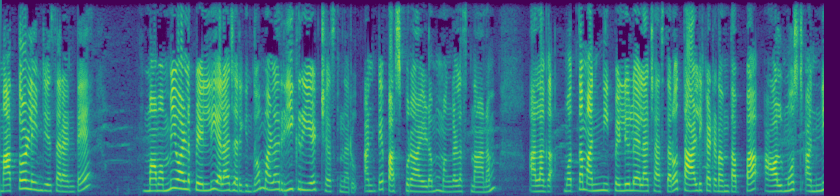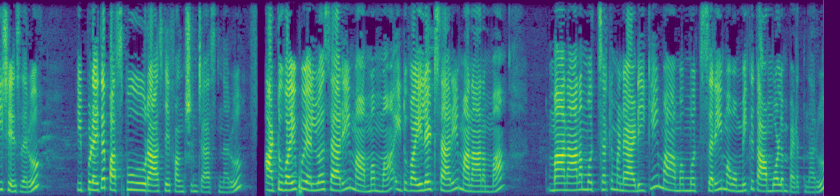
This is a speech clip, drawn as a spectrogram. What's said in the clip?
మా అత్తోళ్ళు ఏం చేశారంటే మా మమ్మీ వాళ్ళ పెళ్ళి ఎలా జరిగిందో మళ్ళీ రీక్రియేట్ చేస్తున్నారు. అంటే పసుపు రాయడం మంగళ స్నానం అలాగా. మొత్తం అన్ని పెళ్ళిలో ఎలా చేస్తారో తాళి కట్టడం తప్ప ఆల్మోస్ట్ అన్నీ చేశారు. ఇప్పుడైతే పసుపు రాసే ఫంక్షన్ చేస్తున్నారు. అటువైపు ఎల్లో శారీ మా అమ్మమ్మ ఇటు వైలెట్ శారీ మా నానమ్మ. మా నానమ్మ వచ్చేసరికి మా డాడీకి మా అమ్మమ్మ వచ్చేసరికి మా మమ్మీకి తాంబూలం పెడుతున్నారు.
